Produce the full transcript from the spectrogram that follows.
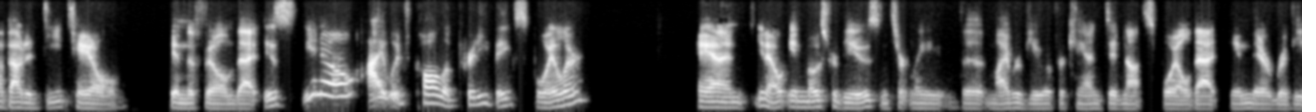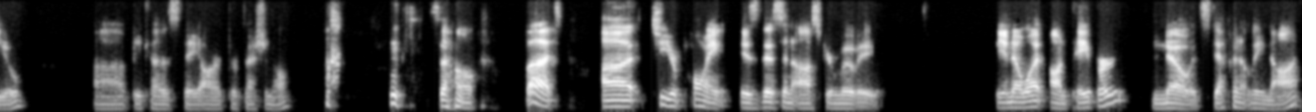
about a detail in the film that is, you know, I would call a pretty big spoiler. And you know, in most reviews, and certainly the my reviewer for Cannes did not spoil that in their review uh, because they are professional. so, but uh, to your point, is this an Oscar movie? You know what? On paper, no, it's definitely not.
